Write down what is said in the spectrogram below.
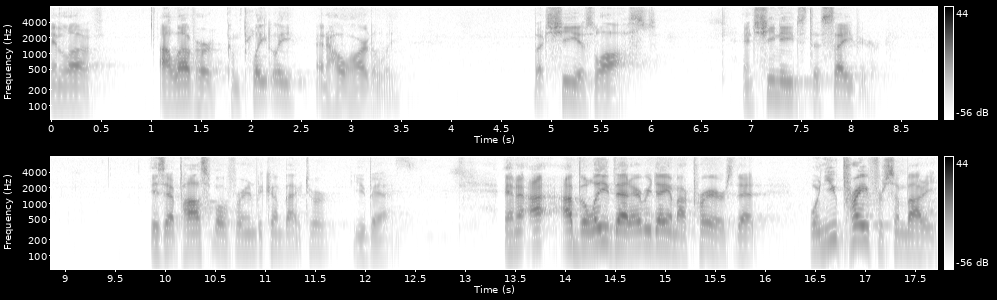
in love. I love her completely and wholeheartedly. But she is lost, and she needs the Savior. Is that possible for him to come back to her? You bet. And I, I believe that every day in my prayers that when you pray for somebody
